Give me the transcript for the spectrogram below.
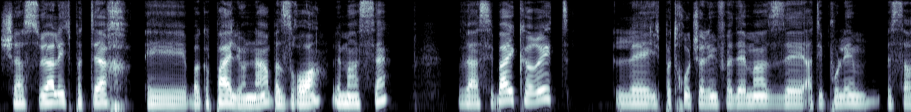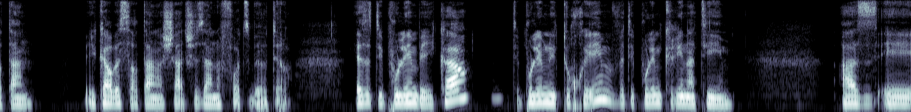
שעשויה להתפתח אה, בגפה העליונה, בזרוע למעשה, והסיבה העיקרית להתפתחות של לימפדמה זה הטיפולים בסרטן, בעיקר בסרטן השד, שזה הנפוץ ביותר. איזה טיפולים בעיקר? טיפולים ניתוחיים וטיפולים קרינתיים. אז אה,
